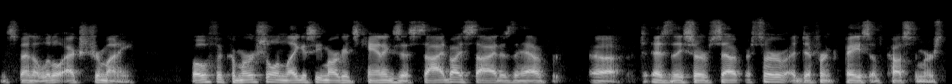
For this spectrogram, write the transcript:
and spend a little extra money. Both the commercial and legacy markets can exist side by side as they have uh, as they serve serve a different base of customers,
